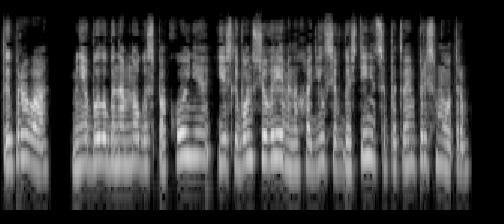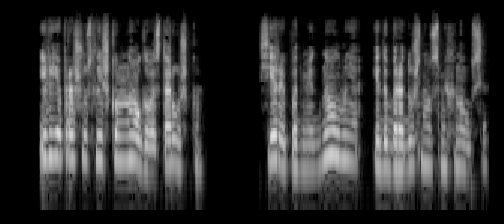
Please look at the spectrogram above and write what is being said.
Ты права. Мне было бы намного спокойнее, если бы он все время находился в гостинице под твоим присмотром. Или я прошу слишком многого, старушка?» Серый подмигнул мне и добродушно усмехнулся.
